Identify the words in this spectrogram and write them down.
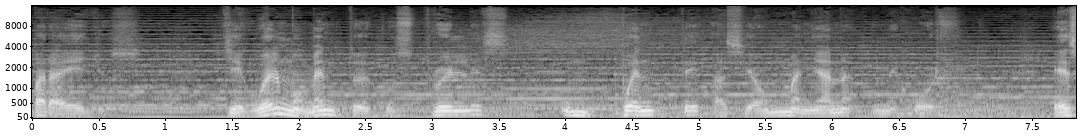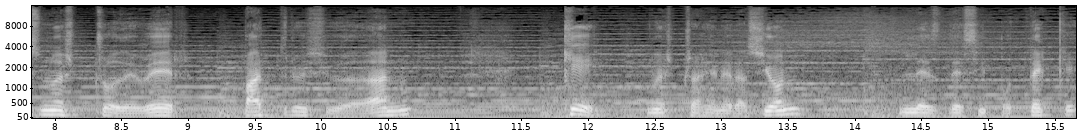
para ellos. Llegó el momento de construirles un puente hacia un mañana mejor. Es nuestro deber patrio y ciudadano que nuestra generación les deshipoteque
